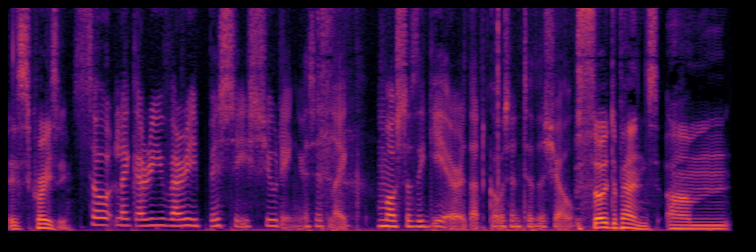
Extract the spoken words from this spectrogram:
it's crazy. So, like, are you very busy shooting? Is it like most of the year that goes into the show? So it depends. Um,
